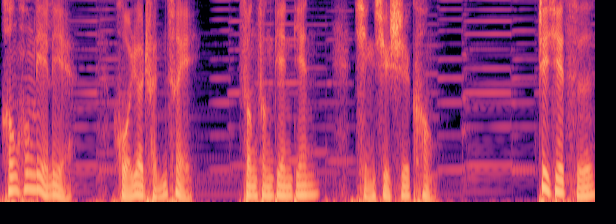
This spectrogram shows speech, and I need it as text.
轰轰烈烈、火热纯粹、疯疯癫癫、情绪失控，这些词，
